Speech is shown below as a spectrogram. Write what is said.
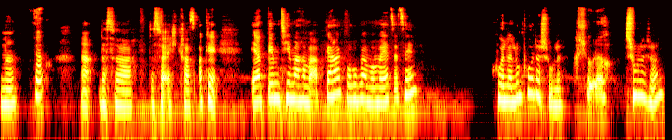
Ne? Ja. Ja, das war, das war echt krass. Okay, Erdbeben-Thema haben wir abgehakt. Worüber wollen wir jetzt erzählen? Kuala Lumpur oder Schule? Schule. Schule schon?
